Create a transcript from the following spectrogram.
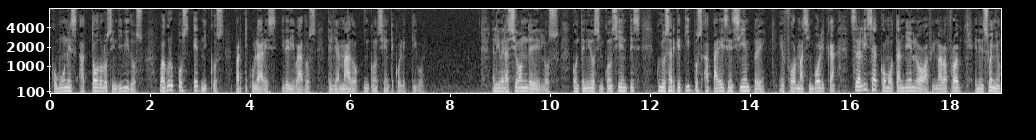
comunes a todos los individuos o a grupos étnicos particulares y derivados del llamado inconsciente colectivo. La liberación de los contenidos inconscientes, cuyos arquetipos aparecen siempre en forma simbólica, se realiza como también lo afirmaba Freud en el sueño,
